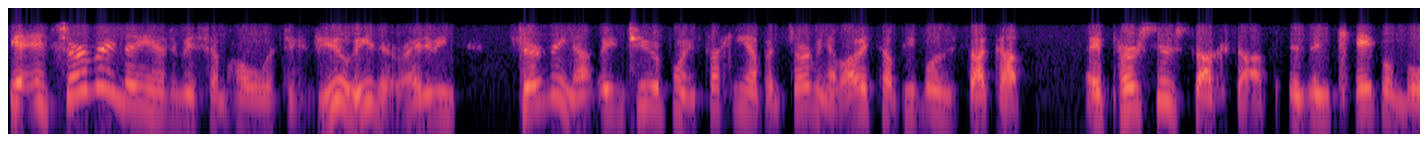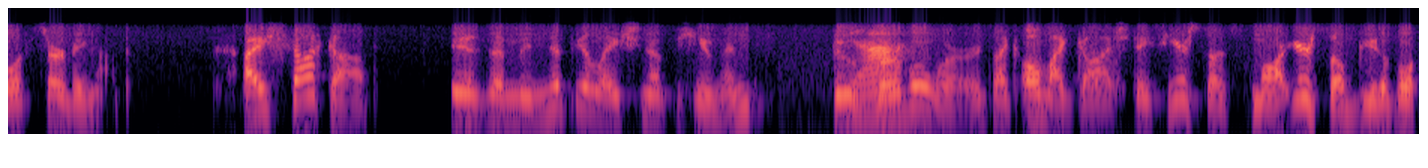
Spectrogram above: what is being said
Yeah, and serving doesn't have to be some holistic view either, right? I mean, serving up, to your point, sucking up and serving up. I always tell people who suck up, a person who sucks up is incapable of serving up. A suck up is a manipulation of humans through Yeah. verbal words, like "Oh my gosh, Stacey, you're so smart, you're so beautiful,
